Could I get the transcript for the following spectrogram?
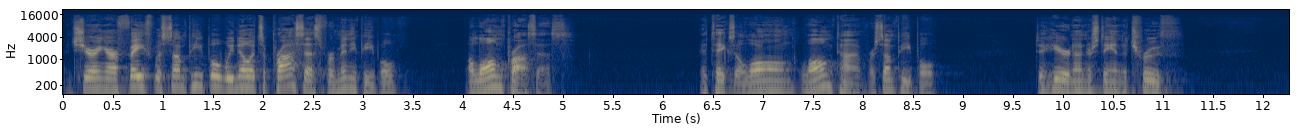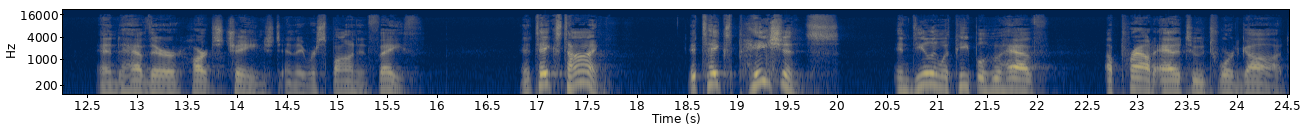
and sharing our faith with some people, we know it's a process for many people, a long process. It takes a long, long time for some people to hear and understand the truth and to have their hearts changed and they respond in faith. And it takes time, it takes patience in dealing with people who have a proud attitude toward God,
